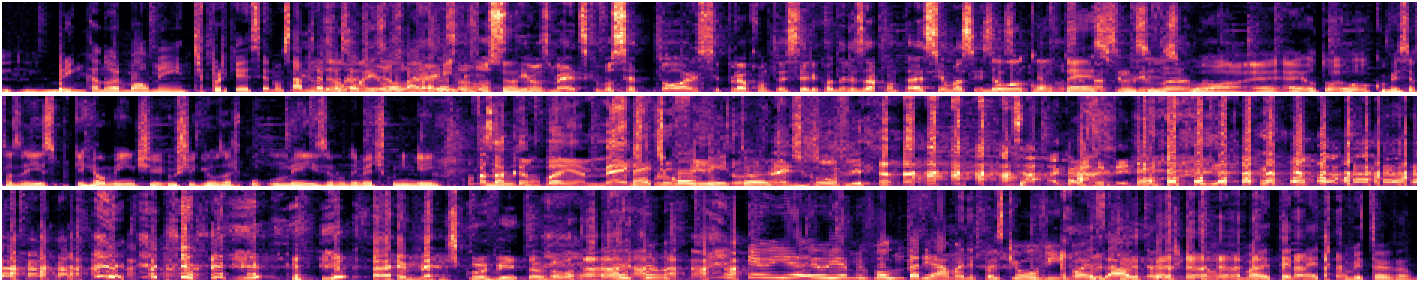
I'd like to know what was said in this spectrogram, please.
brinca normalmente. Porque você não sabe se a pessoa te deu eu- like ou não. que você- tem os matches que você torce pra acontecer. E quando eles acontecem, é uma sensação Não que você acontece, tá se Francisco. privando. Ó, é- é, eu, tô- eu comecei a fazer isso porque realmente eu cheguei a usar tipo um mês e eu não dei match com ninguém. Vamos fazer Usava. campanha match, Match pro Vitor. Match com o Vitor. Agora eu entendi. Ai, match com o Vitor, vamos lá. Eu ia, eu ia me voluntariar, mas depois que eu ouvi em voz alta, eu acho que não vai ter match com o Vitor, não.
